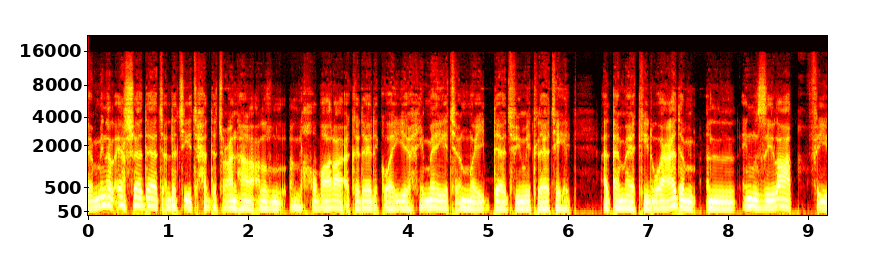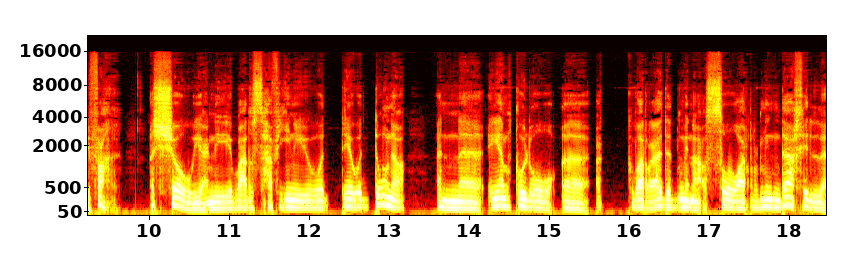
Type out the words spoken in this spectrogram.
من الإرشادات التي يتحدث عنها الخبراء كذلك وهي حماية المعدات في مثل هذه الأماكن وعدم الانزلاق في فخ الشو يعني بعض الصحفيين يودون أن ينقلوا آه، أكبر عدد من الصور من داخل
